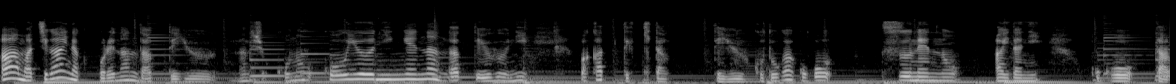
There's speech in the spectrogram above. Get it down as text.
ああ、間違いなくこれなんだっていう、なんでしょう、この、こういう人間なんだっていうふうに分かってきたっていうことが、ここ数年の間に起こた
